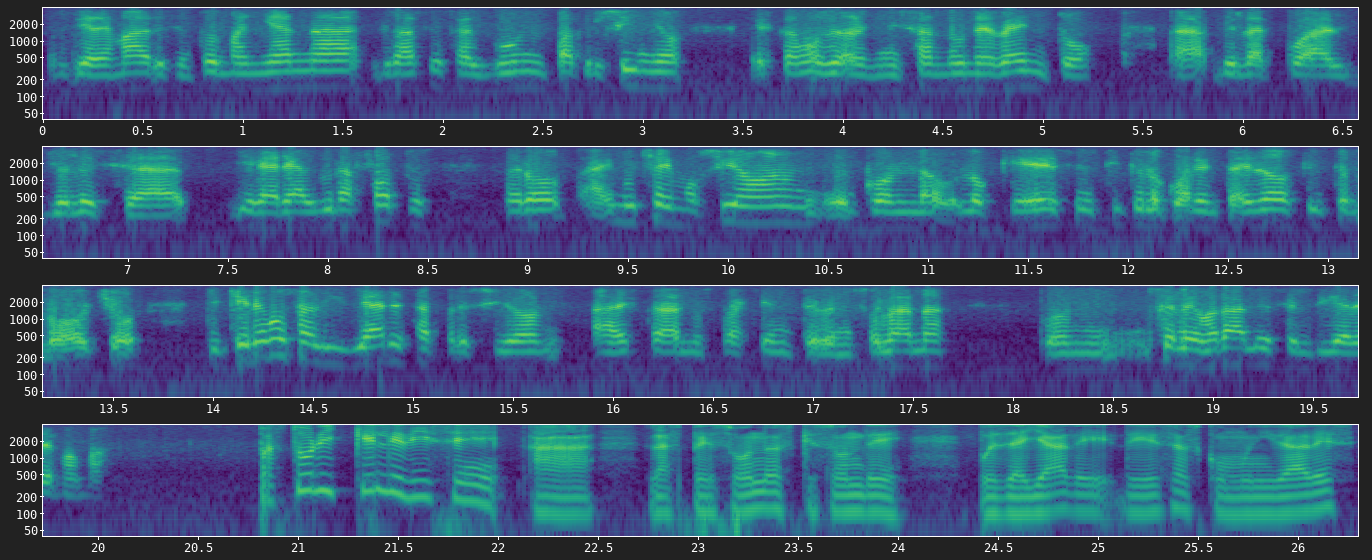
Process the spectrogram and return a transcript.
el Día de Madres. Entonces mañana, gracias a algún patrocinio, estamos organizando un evento uh, de la cual yo les uh, llegaré algunas fotos pero hay mucha emoción con lo, lo, que es el título 42, título 8, que queremos aliviar esa presión a esta nuestra gente venezolana con celebrarles el Día de Mamá. Pastor, ¿y qué le dice a las personas que son de pues de allá de, de, esas comunidades?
